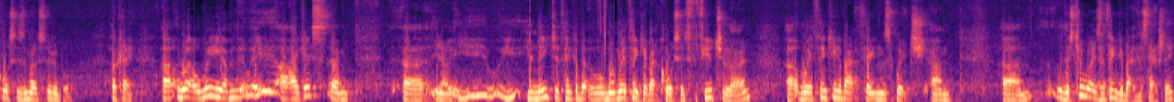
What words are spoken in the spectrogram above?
Courses are most suitable? Okay. Uh, well, we, um, we, I guess, um, uh, you know, you, you need to think about, when we're thinking about courses for FutureLearn, uh, we're thinking about things which, um, um, there's two ways of thinking about this actually.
